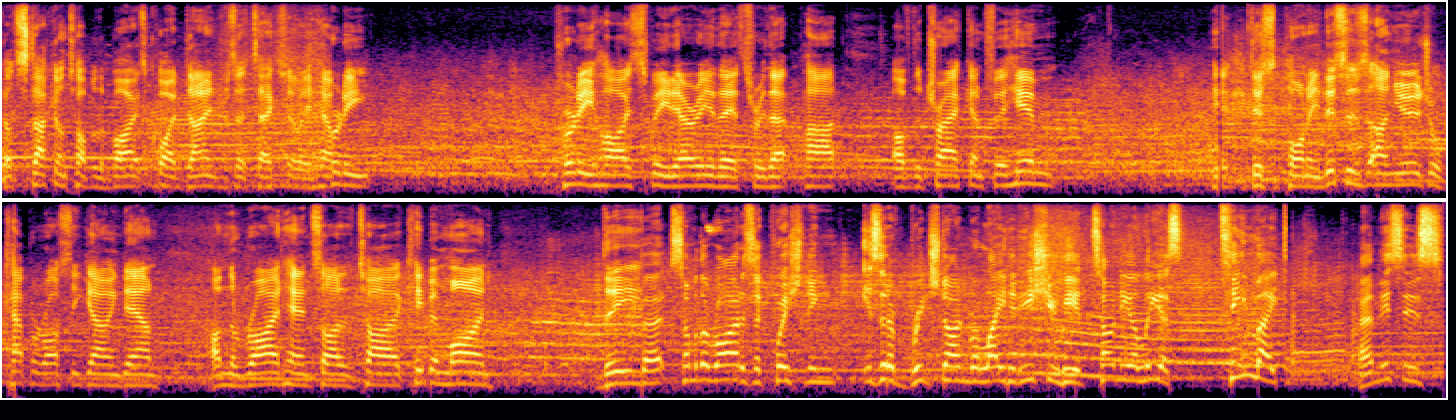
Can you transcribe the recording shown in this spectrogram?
Got stuck on top of the bike. It's quite dangerous. It's actually a pretty, pretty high speed area there through that part of the track. And for him, it- disappointing. This is unusual. Capirossi going down on the right hand side of the tyre. Keep in mind, the But some of the riders are questioning, is it a Bridgestone related issue here? Toni Elias, teammate. And this is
